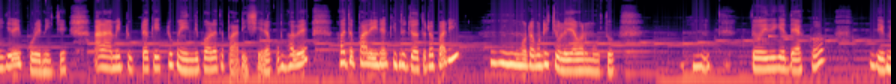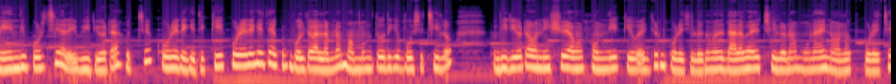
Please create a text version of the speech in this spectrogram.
নিজেরাই পড়ে নিচ্ছে। আর আমি টুকটাকে একটু মেহেন্দি পড়াতে পারি, সেরকমভাবে হয়তো পারি না, কিন্তু যতটা পারি মোটামুটি চলে যাওয়ার মতো। তো এইদিকে দেখো যে মেহেন্দি পড়ছি আর এই ভিডিওটা হচ্ছে করে রেখেছে। কে করে রেখেছে এখন বলতে পারলাম না। মাম্মাম তো ওদিকে বসেছিল। ভিডিওটা নিশ্চয়ই আমার ফোন দিয়ে কেউ একজন করেছিল। তোমাদের দাদাভাইও ছিল না, মনে হয় ননদ করেছে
